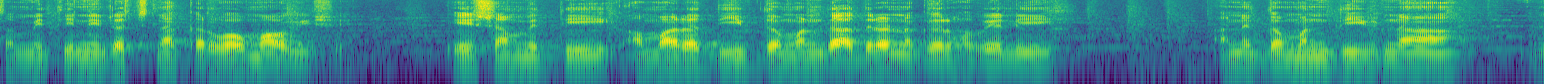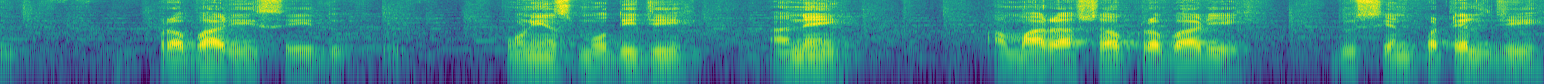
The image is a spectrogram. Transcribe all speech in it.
સમિતિની રચના કરવામાં આવી છે એ સમિતિ અમારા દીવ દમણ દાદરા નગર હવેલી અને દમણ દીવના પ્રભારી શ્રી પુણ્યસ મોદીજી અને અમારા સહપ્રભારી દુષ્યંત પટેલજી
